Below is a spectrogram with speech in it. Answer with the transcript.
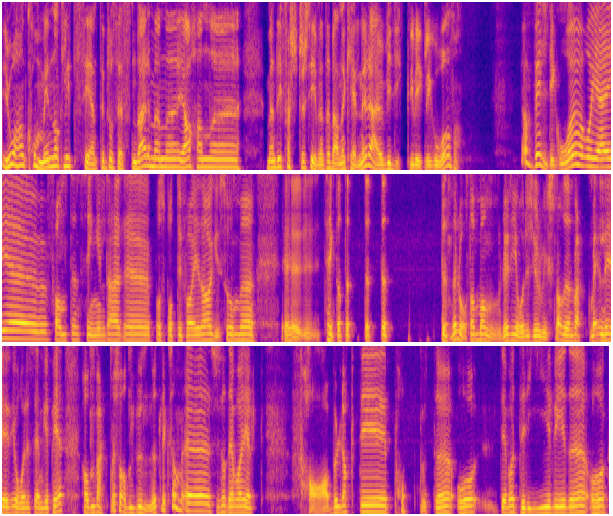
jo, han kom inn nok litt sent i prosessen der, men eh, ja, han eh, Men de første skivene til bandet Kelner er jo virkelig, virkelig gode, altså. Ja, veldig gode, og jeg eh, fant en singel der eh, på Spotify i dag som eh, tenkte at det, det, det, denne låta mangler i årets Eurovision. Hadde den vært med, eller i årets MGP, hadde den vært med, så hadde den vunnet, liksom. Jeg syns at det var helt fabelaktig poppete, og det var driv i det. Og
